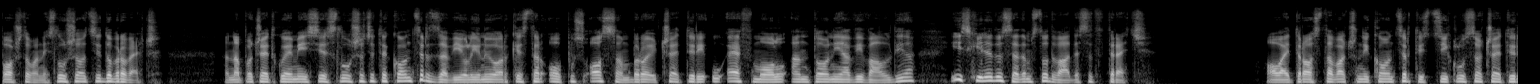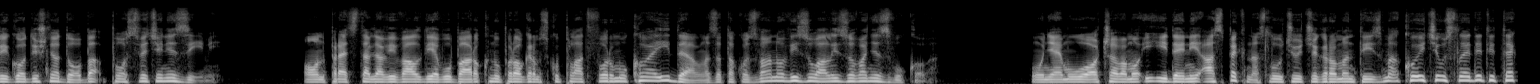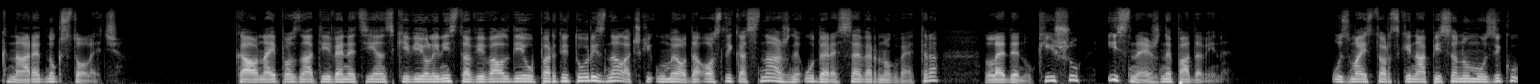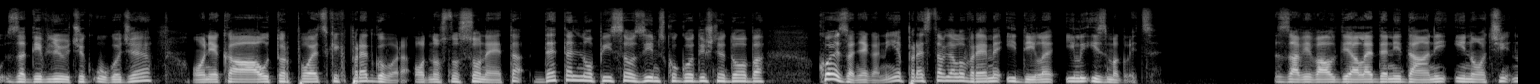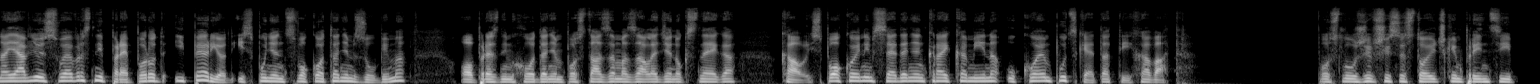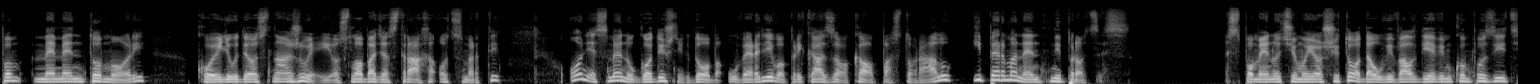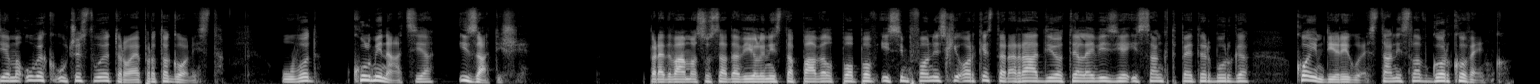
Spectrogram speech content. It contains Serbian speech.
Poštovani slušalci, dobroveče. Na početku emisije slušat ćete koncert za violinu i orkestar Opus 8 broj 4 u F-molu Antonija Vivaldija iz 1723. Ovaj trostavačni koncert iz ciklusa četiri godišnja doba posvećen je zimi. On predstavlja Vivaldijevu baroknu programsku platformu koja je idealna za takozvano vizualizovanje zvukova. U njemu uočavamo i idejni aspekt naslučujućeg romantizma koji će uslediti tek narednog stoleća. Kao najpoznatiji venecijanski violinista Vivaldi je u partituri znalački umeo da oslika snažne udare severnog vetra, ledenu kišu i snežne padavine. Uz majstorski napisanu muziku za divljujućeg ugođaja, on je kao autor poetskih predgovora, odnosno soneta, detaljno opisao zimsko godišnje doba, koje za njega nije predstavljalo vreme idile ili izmaglice. Za Vivaldija ledeni dani i noći najavljuju svojevrsni preporod i period ispunjen svokotanjem zubima, opreznim hodanjem po stazama zaleđenog snega, kao i spokojnim sedenjem kraj kamina u kojem pucketa tiha vatra. Posluživši se stoičkim principom memento mori, koji ljude osnažuje i oslobađa straha od smrti, on je smenu godišnjih doba uverljivo prikazao kao pastoralu i permanentni proces. Spomenut ćemo još i to da u Vivaldijevim kompozicijama uvek učestvuje troje protagonista. Uvod, kulminacija i zatišje. Pred vama su sada violinista Pavel Popov i simfonijski orkestar radio, televizije i Sankt Peterburga, kojim diriguje Stanislav Gorkovenko.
